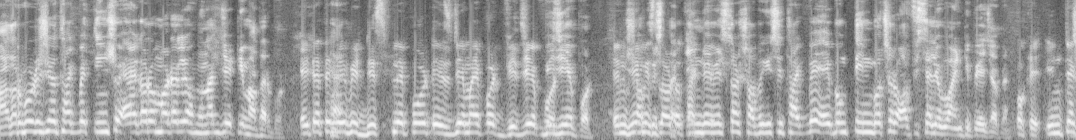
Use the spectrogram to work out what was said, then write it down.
মাদারবোর্ড হিসেবে থাকবে তিনশো এগারো মডেলের হুনান জি একটি মাদারবোর্ড এটাতে। Maybe display port HDMI port VGA port VGA port ও থাকবে। এনভিএমই স্লট সবই কিছু থাকবে এবং তিন বছর অফিসিয়ালি ওয়ারেন্টি পেয়ে যাবেন। Okay Intek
